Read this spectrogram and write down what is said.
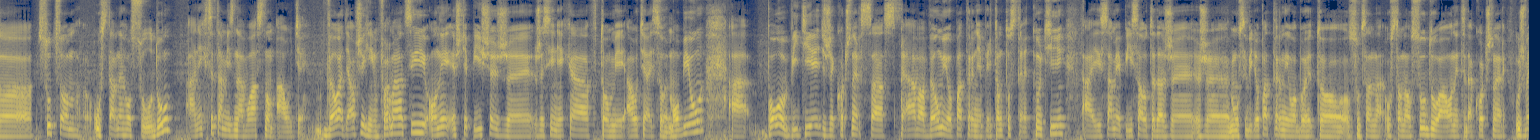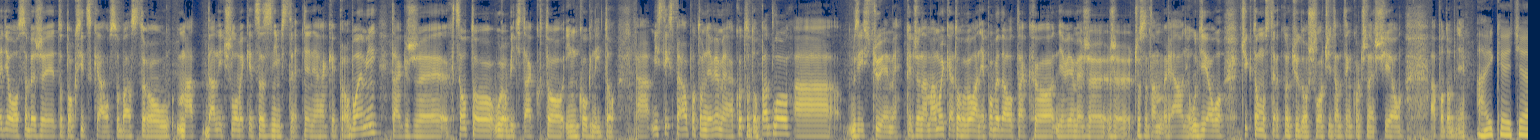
sudcom ústavného súdu a nechce tam ísť na vlastnom aute. Veľa ďalších informácií, on jej ešte píše, že, že si nechá v tom jej aute aj svoj mobil a bolo vidieť, že Kočner sa správa veľmi opatrne pri tomto stretnutí. Aj sám je písal teda, že, že musí byť opatrný, lebo je to sudca ústavného súdu a on je teda Kočner už vedel o sebe, že je to toxická osoba, s ktorou má daný človek, keď sa s ním stretne nejaké problémy, takže chcel to urobiť takto inkognito. A my z tých správ potom nevieme, ako to dopadlo a zistujeme. Keďže nám Mamojka toho veľa nepovedal, tak e, nevieme, že, že čo sa tam reálne udialo, či k tomu stretnutiu došlo, či tam ten Kočner šiel a podobne. Aj keď e,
